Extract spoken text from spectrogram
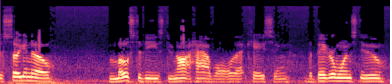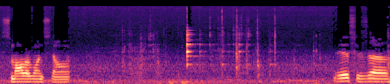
Just so you know, most of these do not have all of that casing. The bigger ones do, smaller ones don't. This is, uh,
